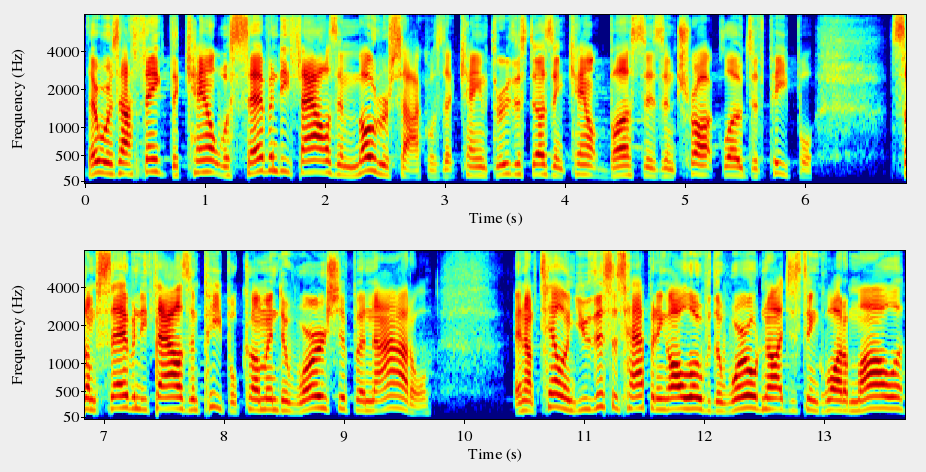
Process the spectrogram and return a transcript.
there was, I think, the count was 70,000 motorcycles that came through. This doesn't count buses and truckloads of people. Some 70,000 people come in to worship an idol. And I'm telling you, this is happening all over the world, not just in Guatemala,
